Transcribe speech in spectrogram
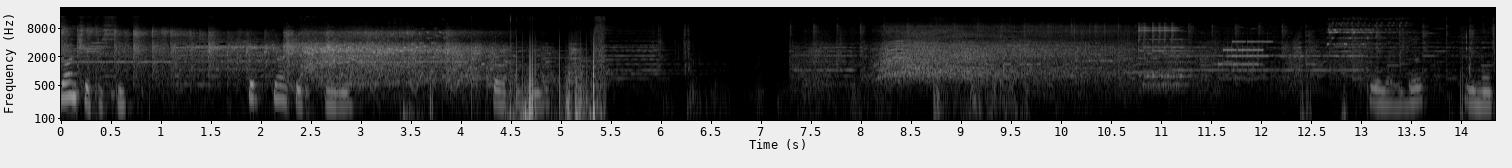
Can çekilsin. Sırf can çekilsin diye. Zaten öyle. Kolaydı. Bir maç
